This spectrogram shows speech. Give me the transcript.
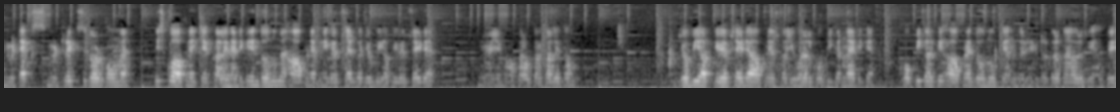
मिटेक्स मेट्रिक्स डॉट कॉम है। इसको आपने चेक कर लेना है ठीक है? इन दोनों में आपने अपनी वेबसाइट का जो भी आपकी वेबसाइट है, मैं यहाँ पर ओपन कर लेता हूँ। जो भी आपकी वेबसाइट है, आपने उसका यू कॉपी करना है, ठीक है? कॉपी करके आपने दोनों के अंदर इंटर करना है और यहाँ पे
